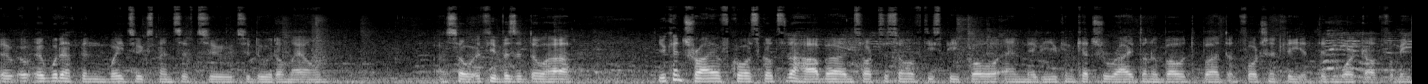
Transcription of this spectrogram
it, it would have been way too expensive to to do it on my own uh, so if you visit Doha you can try, of course, go to the harbor and talk to some of these people, and maybe you can catch a ride on a boat. But unfortunately, it didn't work out for me.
